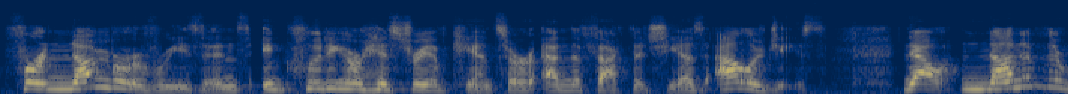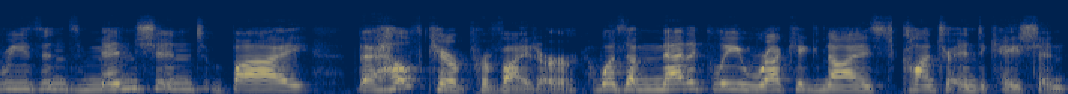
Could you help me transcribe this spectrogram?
for a number of reasons, including her history of cancer and the fact that she has allergies. Now, none of the reasons mentioned by the healthcare provider was a medically recognized contraindication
